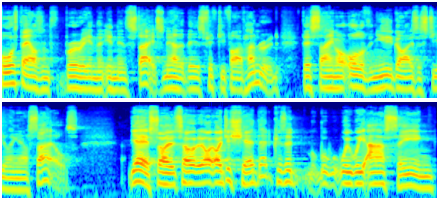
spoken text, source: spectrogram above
4,000th brewery in the, in the States. Now that there's 5,500, they're saying, oh, all of the new guys are stealing our sales. Yeah, so, so I just shared that because we, we are seeing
